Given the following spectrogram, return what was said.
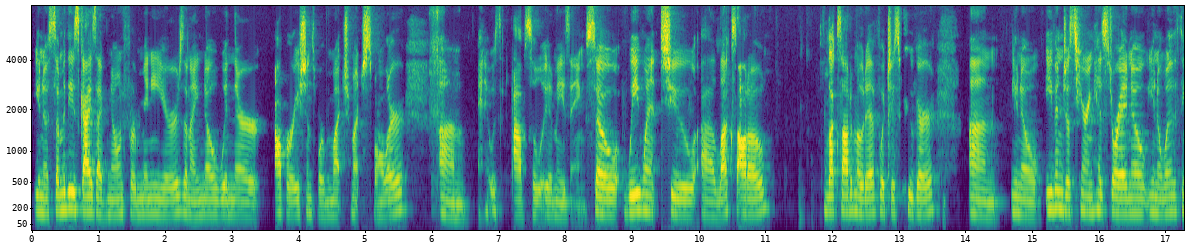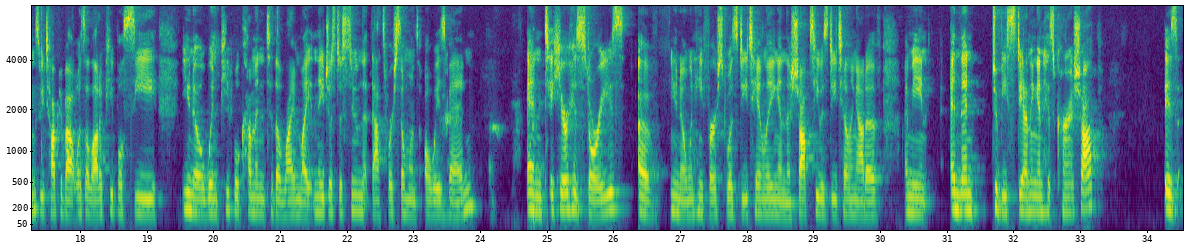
you know, some of these guys I've known for many years, and I know when their operations were much, much smaller. Um, and it was absolutely amazing. So we went to uh, Lux Auto, Lux Automotive, which is Cougar um, you know, even just hearing his story, I know, you know, one of the things we talked about was a lot of people see, you know, when people come into the limelight and they just assume that that's where someone's always been. And to hear his stories of, you know, when he first was detailing and the shops he was detailing out of, I mean, and then to be standing in his current shop is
